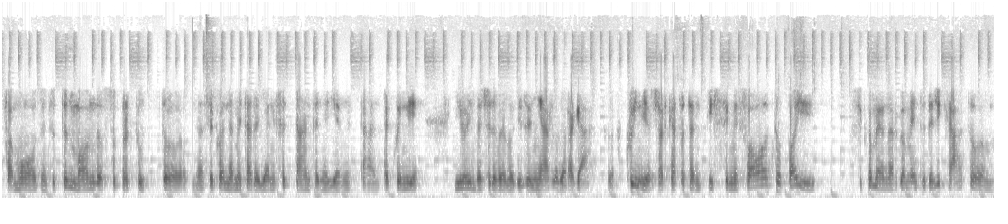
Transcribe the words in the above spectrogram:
famoso in tutto il mondo, soprattutto nella seconda metà degli anni 70 e negli anni 80. Quindi io invece dovevo disegnarlo da ragazzo. Quindi ho cercato tantissime foto, poi siccome è un argomento delicato,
